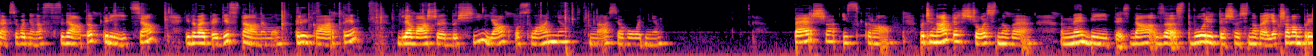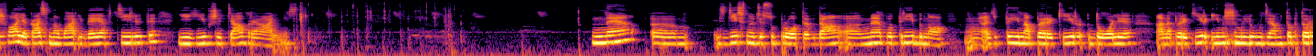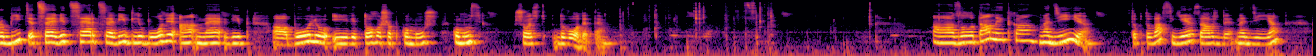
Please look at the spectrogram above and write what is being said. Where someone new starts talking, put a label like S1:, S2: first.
S1: Так, сьогодні у нас свято трійця. І давайте дістанемо три карти для вашої душі як послання на сьогодні. Перша іскра. Починайте щось нове. Не бійтесь, да? створюйте щось нове. Якщо вам прийшла якась нова ідея, втілюйте її в життя, в реальність. Не ем, здійснюйте супротив, да? е, не потрібно йти наперекір долі, а наперекір іншим людям. Тобто робіть це від серця, від любові, а не від болю і від того, щоб комусь, комусь щось доводити. Золота нитка надії. Тобто у вас є завжди надія,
